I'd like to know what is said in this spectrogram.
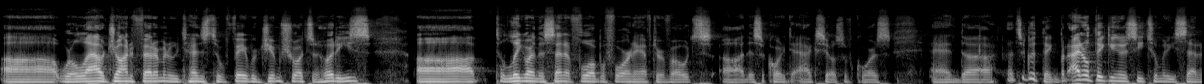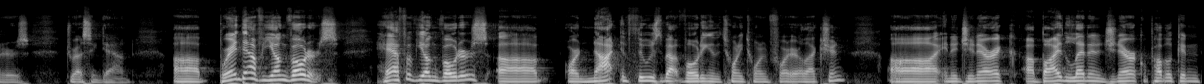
Uh, we'll allow John Fetterman, who tends to favor gym shorts and hoodies, uh, to linger on the Senate floor before and after votes. Uh, this, according to Axios, of course, and uh, that's a good thing. But I don't think you're going to see too many senators dressing down. Uh, brand down for young voters. Half of young voters uh, are not enthused about voting in the 2024 election. Uh, in a generic, uh, Biden led in a generic Republican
